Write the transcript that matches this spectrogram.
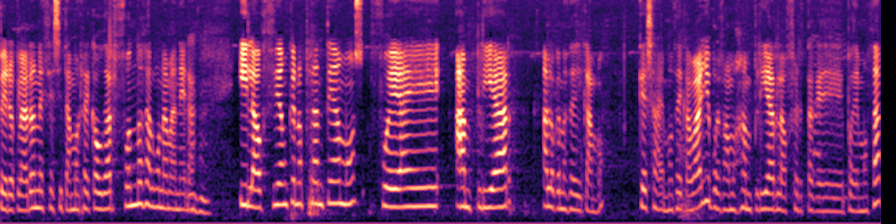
pero claro, necesitamos recaudar fondos de alguna manera. Y la opción que nos planteamos fue eh, ampliar a lo que nos dedicamos, qué sabemos de caballo, pues vamos a ampliar la oferta que podemos dar.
